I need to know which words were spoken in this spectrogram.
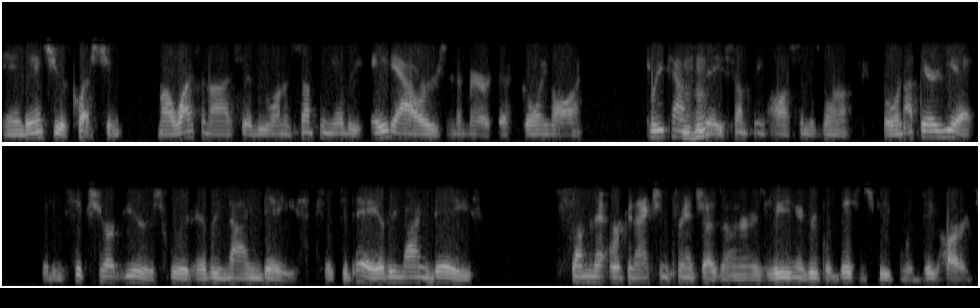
And to answer your question, my wife and I said we wanted something every eight hours in America going on. Three times mm-hmm. a day, something awesome is going on. But we're not there yet. But in six sharp years, we're at every nine days. So today, every nine days, some network in action franchise owner is leading a group of business people with big hearts.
